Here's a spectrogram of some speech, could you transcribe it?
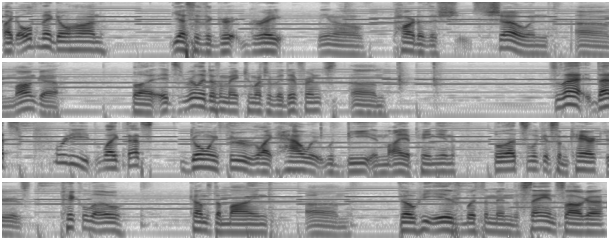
Like Ultimate Gohan, yes, is a gr great, you know, part of the sh show and um, manga, but it really doesn't make too much of a difference. Um, so that that's pretty like that's going through like how it would be in my opinion. But let's look at some characters. Piccolo comes to mind. Um, though he is with him in the Saiyan saga,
